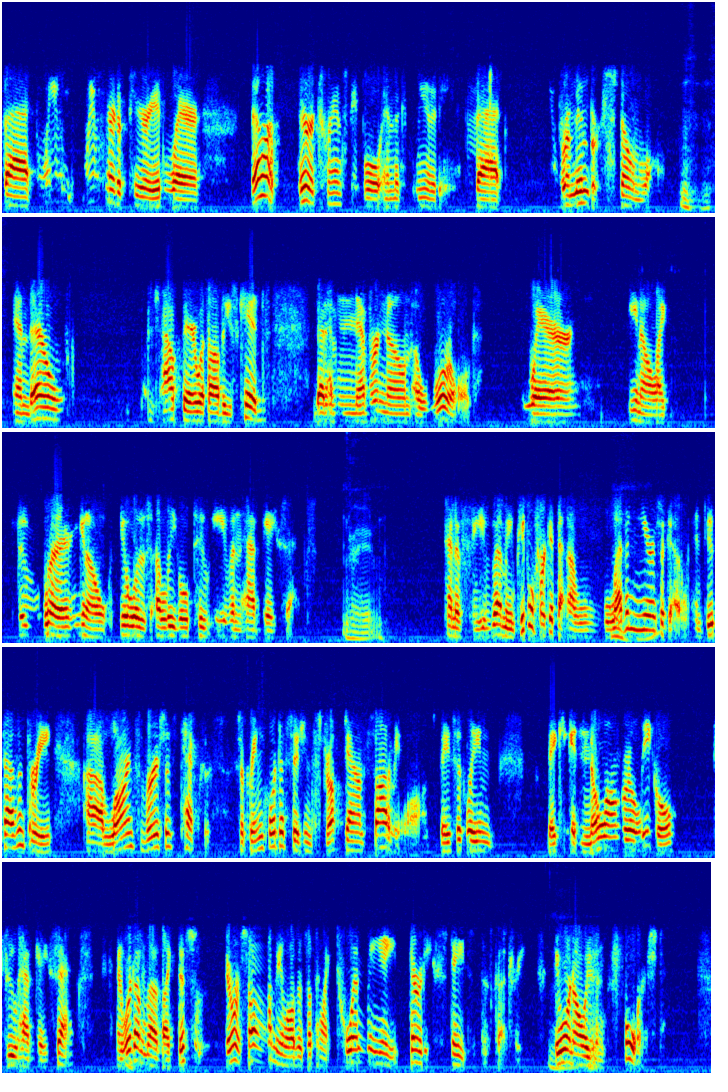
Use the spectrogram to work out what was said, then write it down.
that we we've heard a period where there are there are trans people in the community that remember Stonewall, and they're out there with all these kids that have never known a world where you know like the- where you know it was illegal to even have gay sex Right. kind of I mean, people forget that 11 years ago, in 2003, uh, Lawrence versus Texas, Supreme Court decision struck down sodomy laws, basically making it no longer illegal to have gay sex. And we're talking about like this. There were sodomy laws in something like 28, 30 states in this country. They weren't always enforced.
